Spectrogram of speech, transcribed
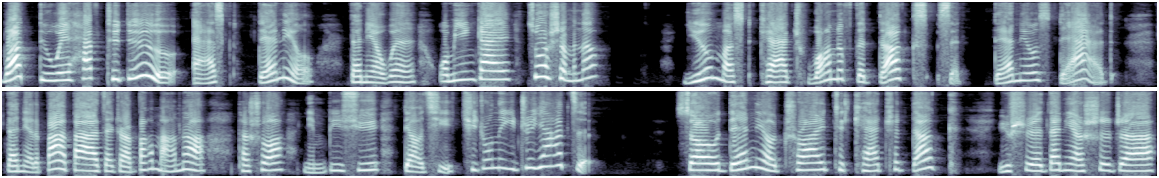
What do we have to do? asked Daniel. 丹尼尔问：“我们应该做什么呢？”You must catch one of the ducks," said Daniel's dad. 丹尼尔的爸爸在这儿帮忙呢。他说：“你们必须钓起其中的一只鸭子。” So Daniel tried to catch a duck. 于是丹尼尔试着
